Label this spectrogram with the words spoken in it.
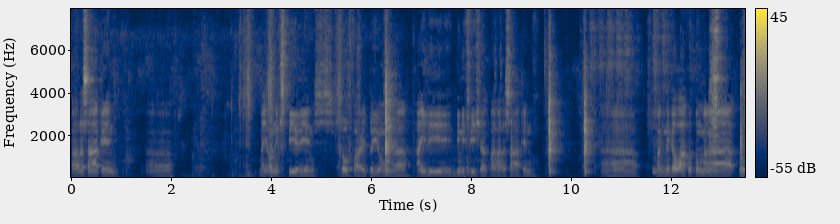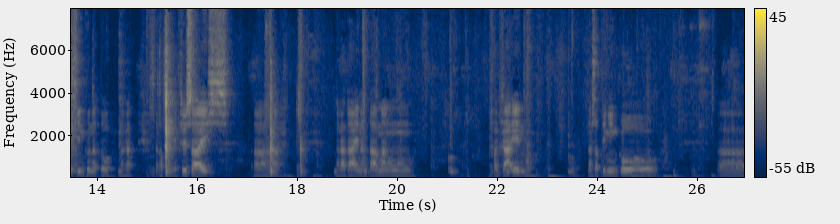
Para sa akin, uh, my own experience, so far, ito yung uh, highly beneficial para sa akin. Uh, pag nagawa ko itong mga routine ko na to, naka, nakapag-exercise, uh, nakakain ng tamang pagkain, nasa tingin ko ah,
